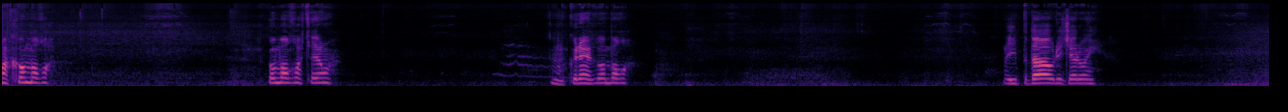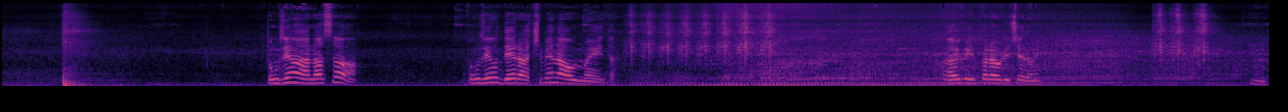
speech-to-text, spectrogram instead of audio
아, 그거 먹어. 그거 먹어 재롱아. 응 그래 그거 먹어. 이쁘다 우리 재롱이 동생은 안 왔어. 동생은 내일 아침에 나올 모양이다. 아이고 이뻐라 우리 재롱이. 응.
